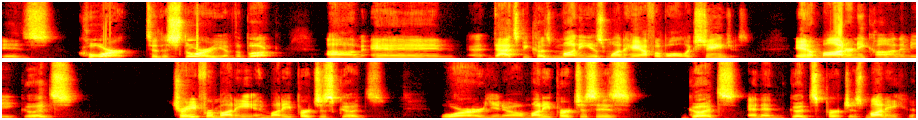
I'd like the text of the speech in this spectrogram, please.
is core to the story of the book. Um, and that's because money is one half of all exchanges. In a modern economy, goods trade for money and money purchase goods, or you know, money purchases goods and then goods purchase money.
